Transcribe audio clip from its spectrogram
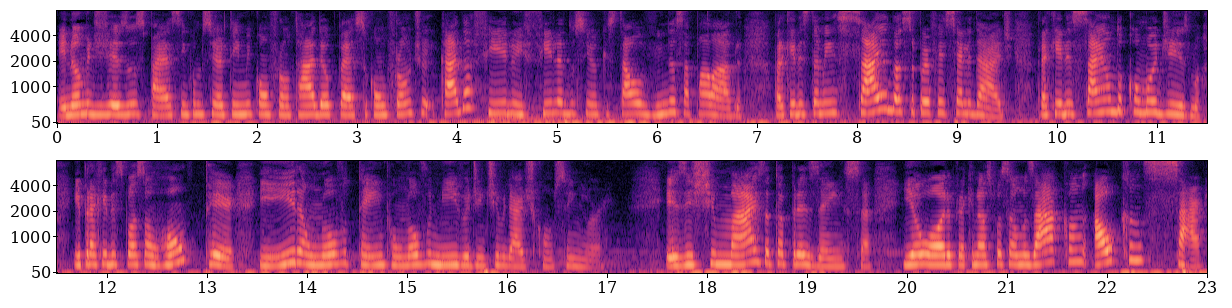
Em nome de Jesus, Pai, assim como o Senhor tem me confrontado, eu peço, confronte cada filho e filha do Senhor que está ouvindo essa palavra, para que eles também saiam da superficialidade, para que eles saiam do comodismo e para que eles possam romper e ir a um novo tempo, um novo nível de intimidade com o Senhor existe mais da tua presença e eu oro para que nós possamos alcançar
